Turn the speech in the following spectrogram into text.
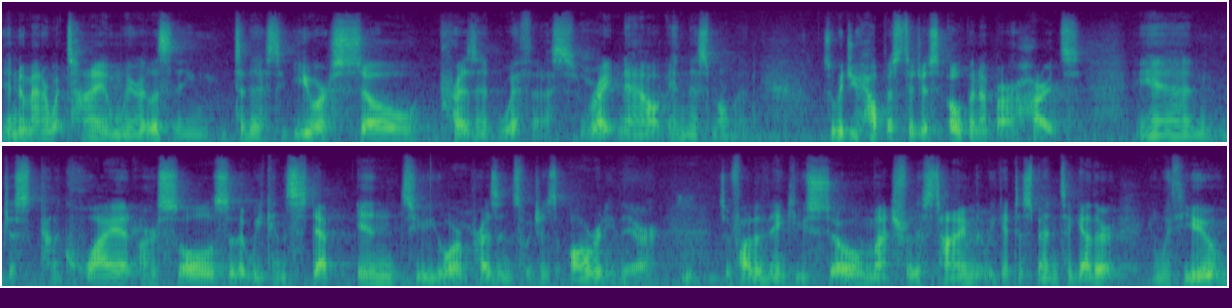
And no matter what time we are listening to this, you are so present with us yeah. right now in this moment. So, would you help us to just open up our hearts and just kind of quiet our souls so that we can step into your presence, which is already there? Mm-hmm. So, Father, thank you so much for this time that we get to spend together and with you.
